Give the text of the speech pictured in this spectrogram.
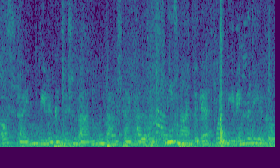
Aussteigen die Lücke zwischen Wagen und Bahnsteigkante. Please mind the gap when leaving the vehicle.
